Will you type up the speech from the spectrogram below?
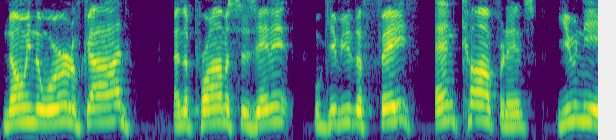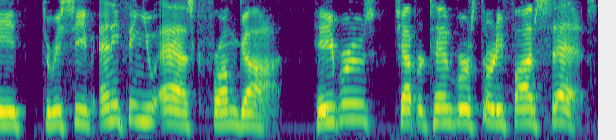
Knowing the Word of God and the promises in it will give you the faith and confidence you need to receive anything you ask from God. Hebrews chapter 10 verse 35 says,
